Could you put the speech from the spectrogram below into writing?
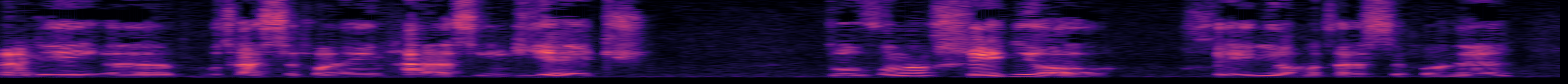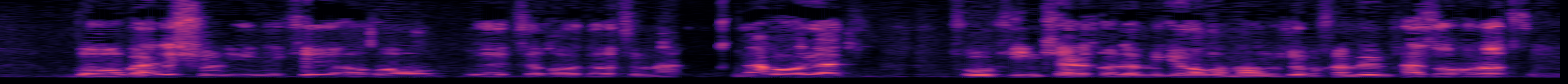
ولی متاسفانه این هست. این یک. دومم خیلی ها خیلی ها متاسفانه باورشون اینه که آقا اعتقادات مردم نباید توهین کرد. حالا میگه آقا ما اونجا می‌خوایم بریم تظاهرات کنیم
